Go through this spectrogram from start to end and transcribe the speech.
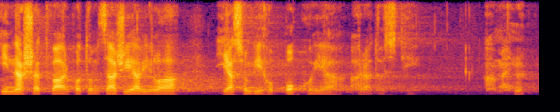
i naša tvár potom zažiarila, ja som jeho pokoja a radosti. Amen.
